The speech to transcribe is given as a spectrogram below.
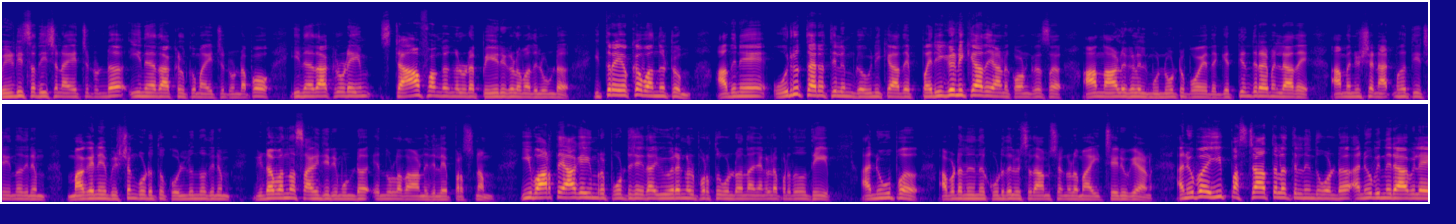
വി ഡി സതീശൻ അയച്ചിട്ടുണ്ട് ഈ നേതാക്കൾക്കും അയച്ചിട്ടുണ്ട്. അപ്പോൾ ഈ നേതാക്കളുടെയും സ്റ്റാഫ് അംഗങ്ങളുടെ പേരുകളും അതിലുണ്ട്. ഇത്രയൊക്കെ വന്നിട്ടും അതിനെ ഒരു തരത്തിലും ഗൗനിക്കാതെ പരിഗണിക്കാതെയാണ് കോൺഗ്രസ് ആ നാളുകളിൽ മുന്നോട്ട് പോയത്. ഗത്യന്തരമില്ലാതെ ആ മനുഷ്യൻ ആത്മഹത്യ ചെയ്യുന്നതിനും മകനെ വിഷം കൊടുത്ത് കൊല്ലുന്നതിനും ഇടവന്ന സാഹചര്യമുണ്ട് എന്നുള്ളതാണ് ഇതിലെ പ്രശ്നം. ഈ വാർത്ത ആകെയും റിപ്പോർട്ട് ചെയ്ത വിവരങ്ങൾ പുറത്തു കൊണ്ടുവന്ന ഞങ്ങളുടെ പ്രതിനിധി അനൂപ് അവിടെ നിന്ന് കൂടുതൽ വിശദാംശങ്ങളുമായി ചേരുകയാണ്. അനൂപ് ഈ പശ്ചാത്തലത്തിൽ നിന്നുകൊണ്ട് അനൂപ് ഇന്ന് രാവിലെ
